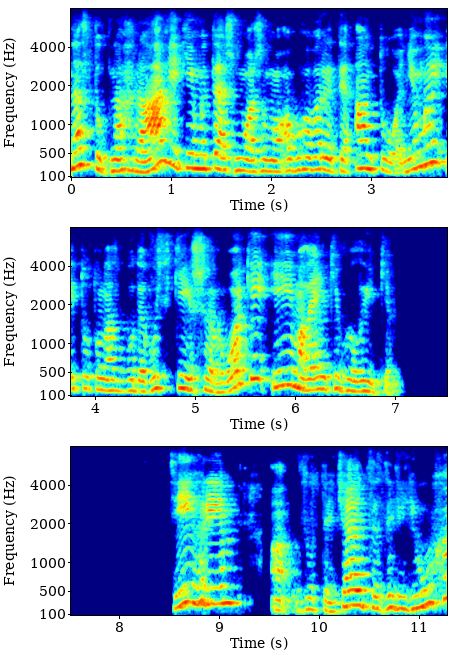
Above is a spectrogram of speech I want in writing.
Наступна гра, в якій ми теж можемо обговорити антоніми, і тут у нас буде вузькі, широкі і маленькі, великі. В цій грі зустрічаються завірюха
